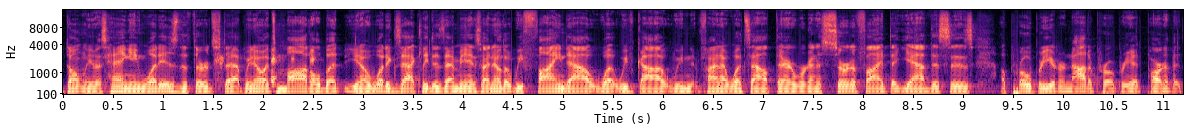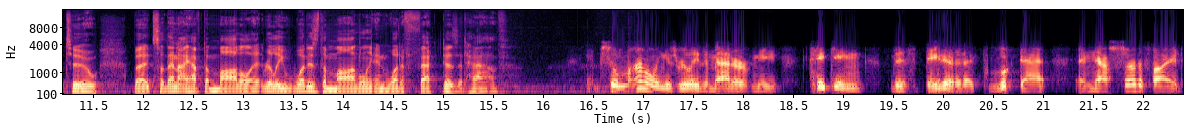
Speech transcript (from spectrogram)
don't leave us hanging. What is the third step? We know it's model, but you know what exactly does that mean? So I know that we find out what we've got, we find out what's out there. We're going to certify it that yeah, this is appropriate or not appropriate, part of it too. But so then I have to model it. Really, what is the modeling and what effect does it have? So modeling is really the matter of me taking this data that I've looked at and now certified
